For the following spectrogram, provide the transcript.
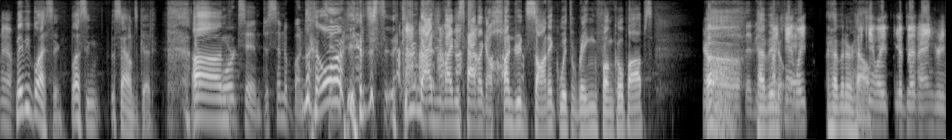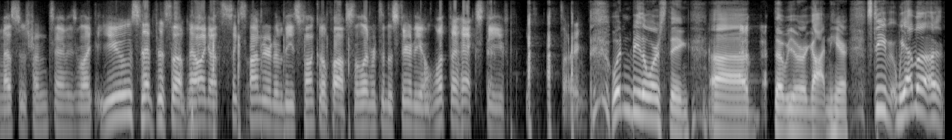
yeah. Maybe blessing. Blessing sounds good. Um, or Tim. Just send a bunch. of or Tim. yeah, just can you imagine if I just had like a hundred Sonic with Ring Funko Pops? That'd be heaven, I can't wait. Heaven or I hell. can't wait to get that angry message from Tim. He's like, "You set this up. Now I got 600 of these Funko Pops delivered to the studio. What the heck, Steve?" Sorry. Wouldn't be the worst thing uh, that we've ever gotten here. Steve, we have a,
